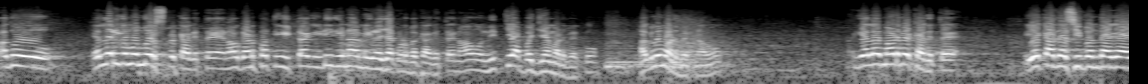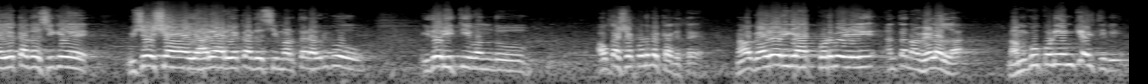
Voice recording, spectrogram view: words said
ಅದು ಎಲ್ಲರಿಗೂ ಮುಂದುವರಿಸ್ಬೇಕಾಗತ್ತೆ. ನಾವು ಗಣಪತಿ ಇಟ್ಟಾಗ ಇಡೀ ದಿನ ನಮಗೆ ರಜಾ ಕೊಡಬೇಕಾಗತ್ತೆ. ನಾವು ನಿತ್ಯ ಭಜನೆ ಮಾಡಬೇಕು. ಹಗಲು ಮಾಡ್ಬೇಕು ನಾವು. ಹಾಗೆಲ್ಲ ಮಾಡಬೇಕಾಗತ್ತೆ. ಏಕಾದಶಿ ಬಂದಾಗ ಏಕಾದಶಿಗೆ ವಿಶೇಷ ಯಾರ್ಯಾರು ಏಕಾದಶಿ ಮಾಡ್ತಾರೆ ಅವರಿಗೂ ಇದೇ ರೀತಿ ಒಂದು ಅವಕಾಶ ಕೊಡಬೇಕಾಗತ್ತೆ. ನಾವು ಬೇರೆಯವರಿಗೆ ಯಾಕೆ ಕೊಡಬೇಡಿ ಅಂತ ನಾವು ಹೇಳಲ್ಲ. ನಮಗೂ ಕೊಡಿ ಅಂತ ಕೇಳ್ತೀವಿ.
